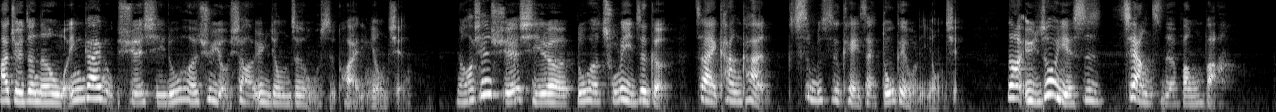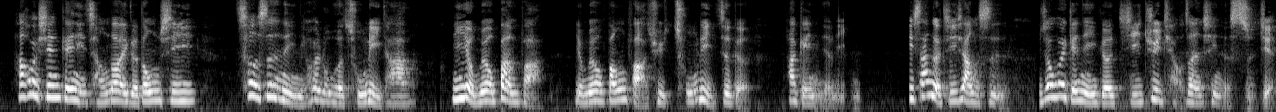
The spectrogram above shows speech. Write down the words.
他觉得呢我应该学习如何去有效运用这个五十块零用钱，然后先学习了如何处理这个，再看看是不是可以再多给我零用钱。那宇宙也是这样子的方法。”他会先给你尝到一个东西，测试你，你会如何处理它？你有没有办法？有没有方法去处理这个他给你的礼物？第三个迹象是，宇宙会给你一个极具挑战性的事件。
